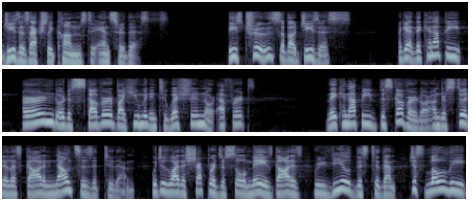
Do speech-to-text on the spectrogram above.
Jesus actually comes to answer this. These truths about Jesus, again, they cannot be earned or discovered by human intuition or effort. They cannot be discovered or understood unless God announces it to them, which is why the shepherds are so amazed. God has revealed this to them, just lowly,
